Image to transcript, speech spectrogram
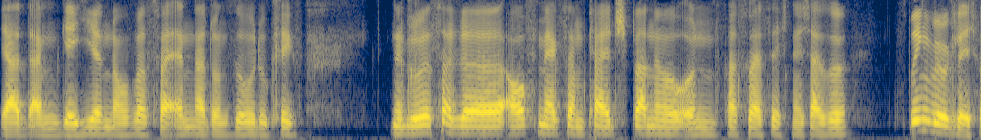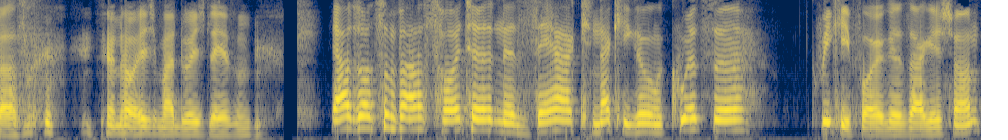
ja deinem Gehirn noch was verändert und so. Du kriegst eine größere Aufmerksamkeitsspanne und was weiß ich nicht. Also es bringt wirklich was. Könnt ihr euch mal durchlesen. Ja, ansonsten war es heute eine sehr knackige kurze Quickie-Folge, sage ich schon.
